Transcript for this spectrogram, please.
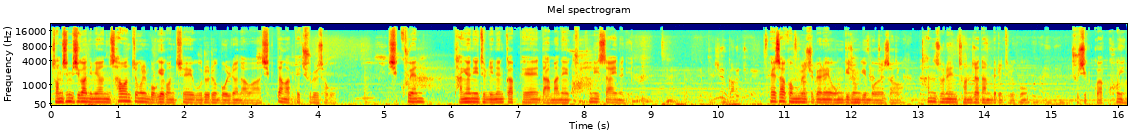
점심시간이면 사원증을 목에 건 채 우르르 몰려 나와 식당 앞에 줄을 서고 식후엔 당연히 들리는 카페에 나만의 쿠폰이 쌓이는 일. 회사 건물 주변에 옹기종기 모여서 한 손엔 전자담배를 들고 주식과 코인,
